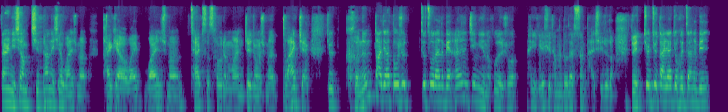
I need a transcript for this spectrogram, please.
但是你像其他那些玩什么 Peggle、玩玩什么 Texas Hold'em、这种什么 Blackjack，就可能大家都是就坐在那边安安静静的，或者说，嘿，也许他们都在算牌，谁知道？对，就就大家就会在那边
